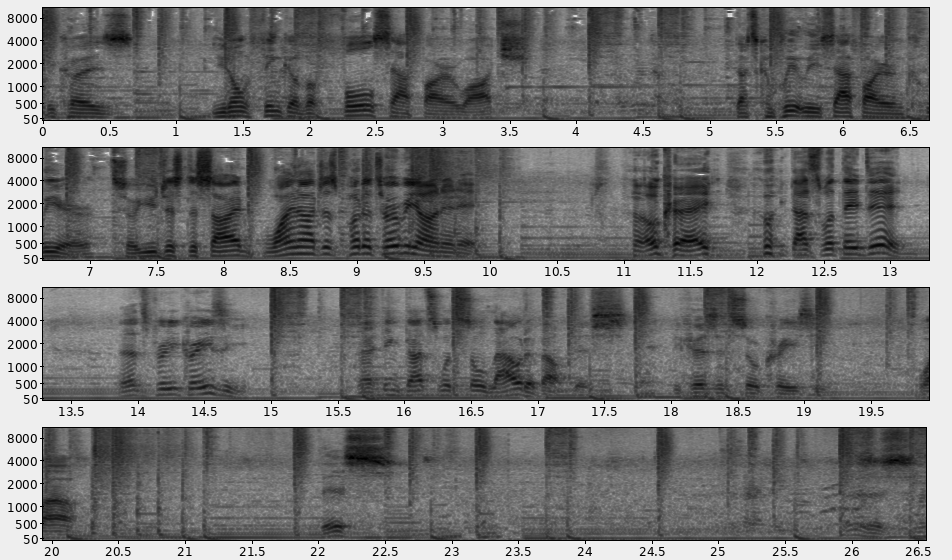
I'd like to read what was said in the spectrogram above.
because you don't think of a full sapphire watch that's completely sapphire and clear. So you just decide, why not just put a tourbillon in it? okay, like that's what they did. That's pretty crazy. And I think that's what's so loud about this because it's so crazy. Wow. This. This is.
